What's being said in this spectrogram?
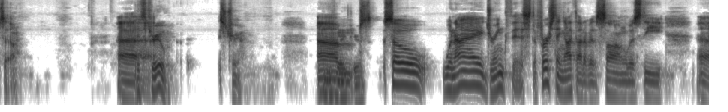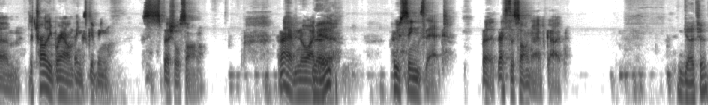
So uh, it's true. It's true. Um, true. So when I drink this, the first thing I thought of as a song was the um, the Charlie Brown Thanksgiving special song, and I have no idea right? who sings that, but that's the song I've got. Gotcha.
